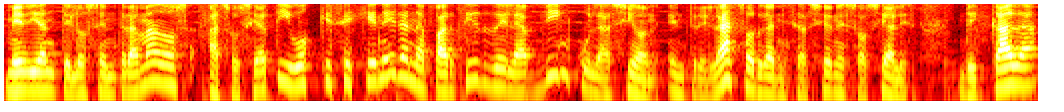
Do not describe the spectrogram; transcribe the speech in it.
mediante los entramados asociativos que se generan a partir de la vinculación entre las organizaciones sociales de cada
